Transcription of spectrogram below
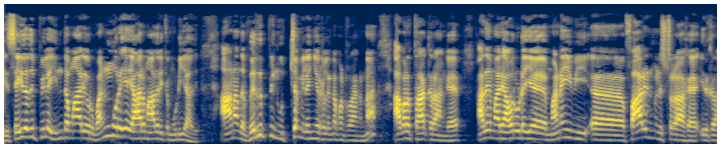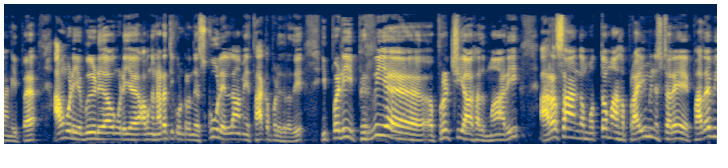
இது செய்தது பிள்ளை இந்த மாதிரி ஒரு வன்முறையை யாரும் ஆதரிக்க முடியாது. ஆனால் அந்த வெறுப்பின் உச்சம் இளைஞர்கள் என்ன பண்ணுறாங்கன்னா அவரை தாக்குறாங்க. அதே மாதிரி அவருடைய மனைவி ஃபாரின் மினிஸ்டராக இருக்கிறாங்க இப்போ. அவங்களுடைய வீடு அவங்களுடைய அவங்க நடத்தி கொண்டிருந்த ஸ்கூல் எல்லாமே தாக்கப்படுகிறது. இப்படி பெரிய புரட்சியாக அது மாறி அரசாங்கம் மொத்தமாக பிரைம் மினிஸ்டரே பதவி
